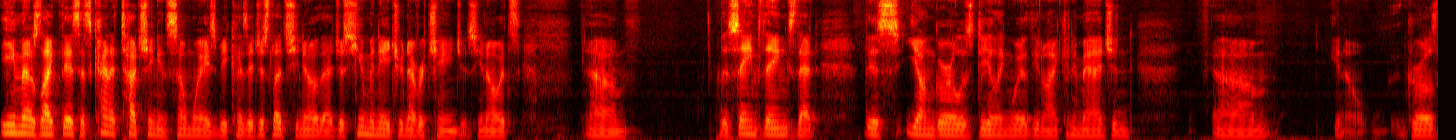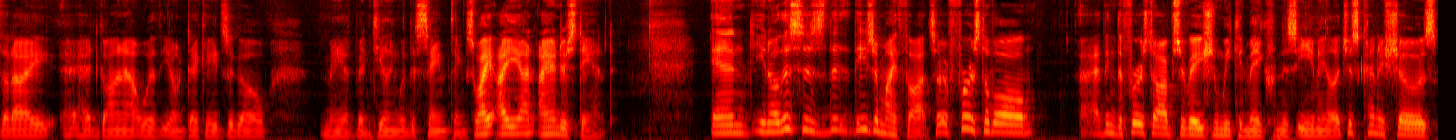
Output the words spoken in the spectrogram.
emails like this it's kind of touching in some ways because it just lets you know that just human nature never changes you know it's um, the same things that this young girl is dealing with you know i can imagine um, you know girls that i had gone out with you know decades ago may have been dealing with the same thing so i i, I understand and, you know, this is these are my thoughts. Uh, first of all, I think the first observation we can make from this email, it just kind of shows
